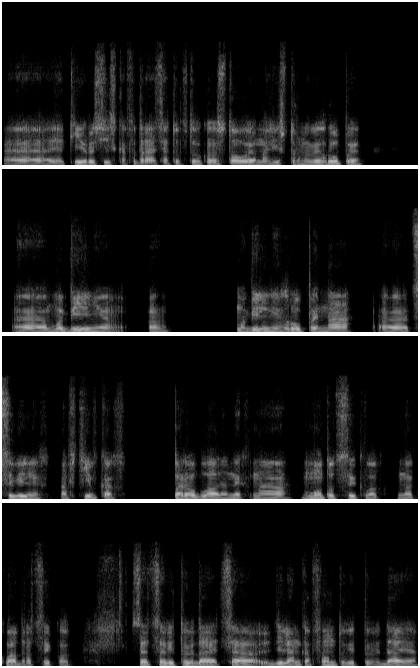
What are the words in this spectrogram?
е, який Російська Федерація тут використовує, малі штурмові групи, е, мобільні, е, мобільні групи на цивільних автівках, переобладнаних на мотоциклах, на квадроциклах. Все це відповідає, ця ділянка фронту відповідає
